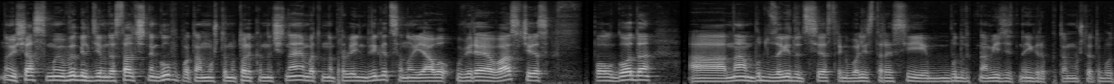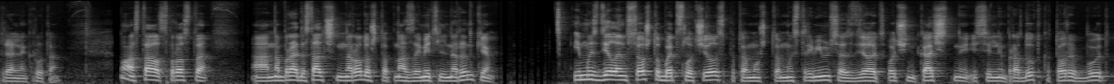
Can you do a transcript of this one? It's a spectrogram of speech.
Ну и сейчас мы выглядим достаточно глупо, потому что мы только начинаем в этом направлении двигаться, но я уверяю вас, через полгода а нам будут завидовать все стрейкболисты России, будут к нам ездить на игры, потому что это будет реально круто. Ну, осталось просто а, набрать достаточно народу, чтобы нас заметили на рынке. И мы сделаем все, чтобы это случилось, потому что мы стремимся сделать очень качественный и сильный продукт, который будет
